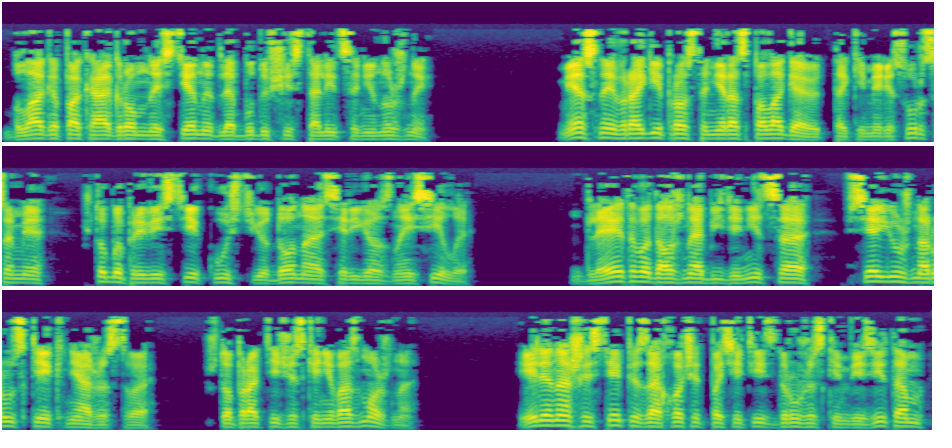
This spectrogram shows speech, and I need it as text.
благо пока огромные стены для будущей столицы не нужны. Местные враги просто не располагают такими ресурсами, чтобы привести к устью Дона серьезные силы. Для этого должны объединиться все южнорусские княжества, что практически невозможно. Или наши степи захочет посетить с дружеским визитом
